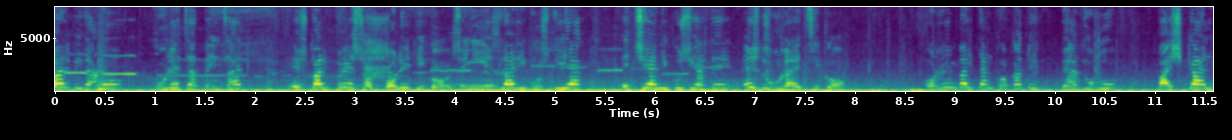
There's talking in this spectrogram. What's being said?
Garbi dago guretzat behintzat euskal preso politiko zein eslari guztiak etxean ikusi arte ez dugula etziko. Horren baitan kokatu behar dugu Pascal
